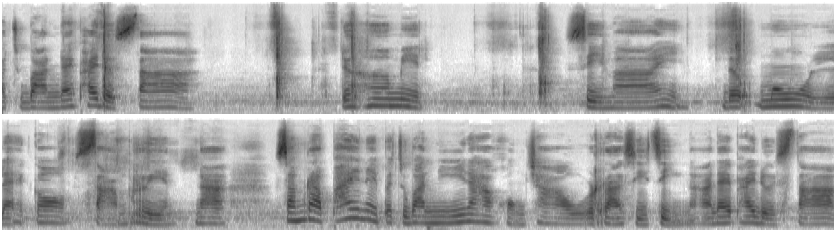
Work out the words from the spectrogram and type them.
ปัจจุบันได้ไพ่เดอะสตาร์ The Hermit สี่ไม้ The Moon และก็สามเหรียญนะคะสำหรับไพ่ในปัจจุบันนี้นะคะของชาวราศีสิงห์นะคะได้ไพ่เดอะสตาร์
